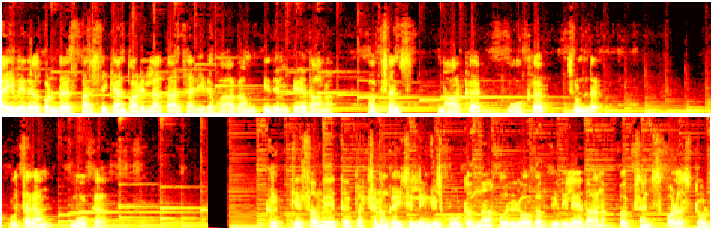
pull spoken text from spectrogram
കൈവിരൽ കൊണ്ട് സ്പർശിക്കാൻ പാടില്ലാത്ത ശരീരഭാഗം ഇതിൽ ഏതാണ്? ഓപ്ഷൻസ് നാക്ക് മൂക്ക് ചുണ്ട്. ഉത്തരം മൂക്ക്. കൃത്യസമയത്ത് ഭക്ഷണം കഴിച്ചില്ലെങ്കിൽ കൂട്ടുന്ന ഒരു രോഗം ഇതിലേതാണ്. ഓപ്ഷൻസ് കൊളസ്ട്രോൾ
